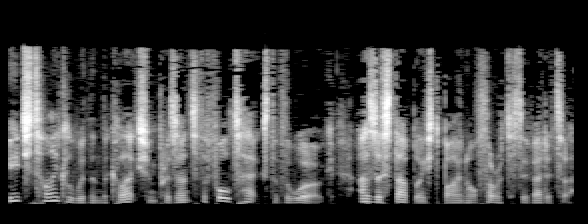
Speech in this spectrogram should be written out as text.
Each title within the collection presents the full text of the work, as established by an authoritative editor,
